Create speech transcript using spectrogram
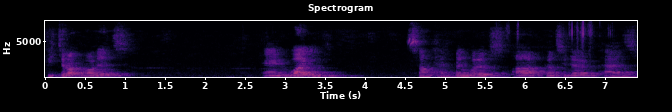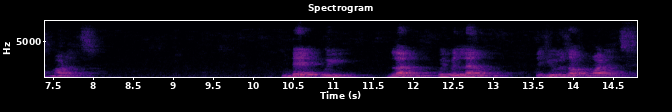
feature of models, and why some helping verbs are considered as models. Today we learn, we will learn the use of models.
